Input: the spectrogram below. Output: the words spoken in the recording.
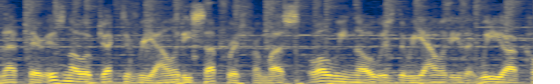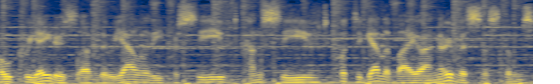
that there is no objective reality separate from us. All we know is the reality that we are co-creators of, the reality perceived, conceived, put together by our nervous systems.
